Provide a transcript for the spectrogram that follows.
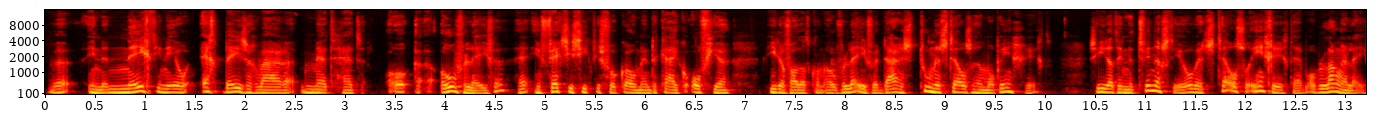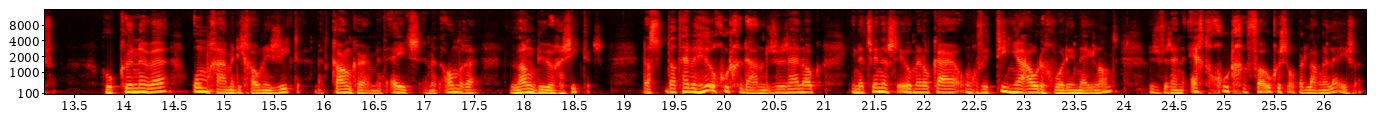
we in de 19e eeuw echt bezig waren met het eh, overleven, hè, infectieziektes voorkomen en te kijken of je in ieder geval dat kon overleven, daar is toen het stelsel helemaal op ingericht. Zie je dat in de 20e eeuw we het stelsel ingericht hebben op langer leven. Hoe kunnen we omgaan met die chronische ziekten? Met kanker, met aids en met andere langdurige ziektes. Dat, dat hebben we heel goed gedaan. Dus we zijn ook in de 20e eeuw met elkaar ongeveer 10 jaar ouder geworden in Nederland. Dus we zijn echt goed gefocust op het lange leven.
